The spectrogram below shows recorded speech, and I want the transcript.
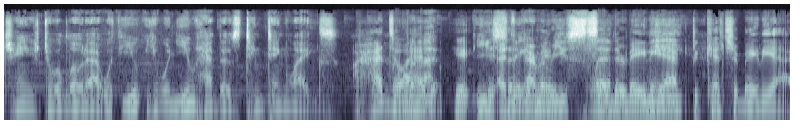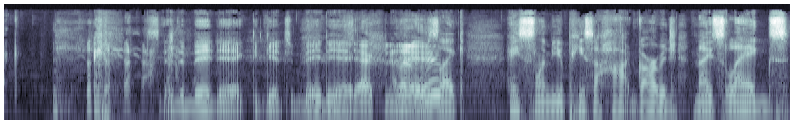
change to a loadout with you you- when you had those ting ting legs. I had to. I had that? to. You, You- you I said think I remember ma- you said the slandered me. maniac to catch a maniac. Said the maniac to get some maniac. Exactly. It was like, "Hey Slim, you piece of hot garbage, nice legs."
